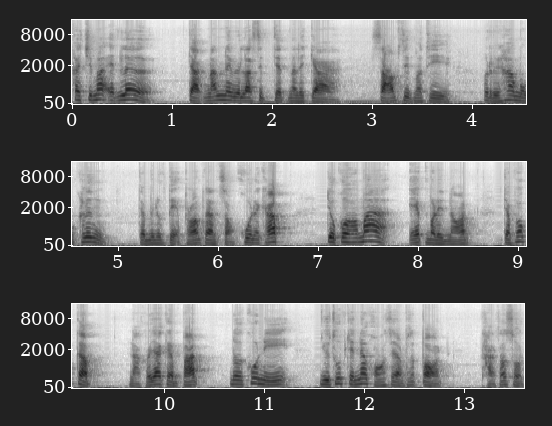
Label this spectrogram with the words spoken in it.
คาชิมะเอดเลอร์ จากนั้นในเวลา 17 นาฬิกา 30 นาที หรือ 5 โมงครึ่ง จะมีลงเตะพร้อมกัน 2 คู่นะครับ โยโกฮาม่าเอฟมารินอสจะพบกับนาโกย่าแกมปัส โดยคู่นี้ YouTube c h anel ของสยามสปอร์ตถ่ายทอดสด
